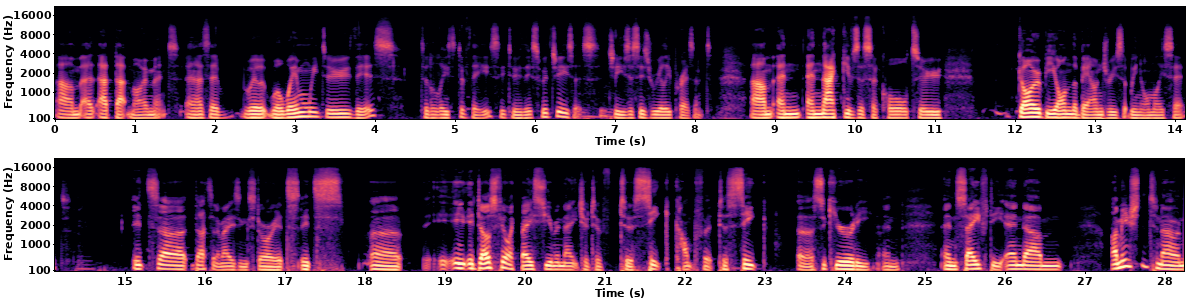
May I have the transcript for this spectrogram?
Um, at, at, that moment. And I said, well, well, when we do this, to the least of these who do this with Jesus. Jesus is really present. Um, and, and that gives us a call to go beyond the boundaries that we normally set. It's uh, that's an amazing story. It's it's uh, it, it does feel like base human nature to to seek comfort, to seek uh, security and and safety. And um, I'm interested to know, and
